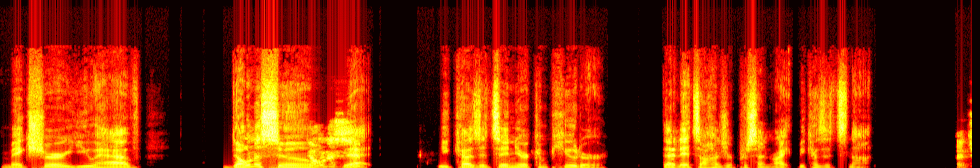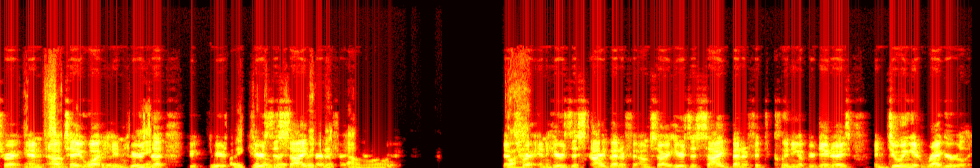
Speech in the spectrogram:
Make sure you have, don't assume, don't assume. that because it's in your computer that it's 100% right because it's not. That's right. And I'll tell you what, and here's the here's, here's the side benefit. That's right. And here's the side benefit. I'm sorry. Here's the side benefit to cleaning up your database and doing it regularly.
